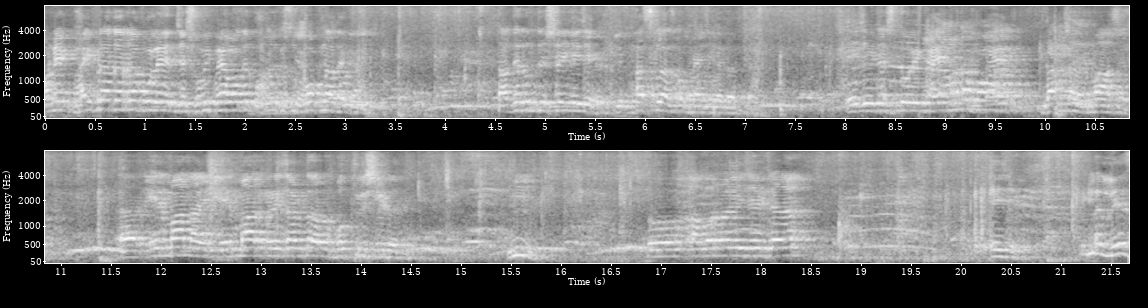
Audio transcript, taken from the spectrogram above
অনেক ভাই ব্রাদাররা বলেন যে শফিক ভাই আমাদের ভালো কিছু বকনা দেখেন। তাদের উদ্দেশ্যে এই যে ফার্স্ট ক্লাস বকনা এই যে এই যে এটা গায়ের গায়ের বাচ্চা মা আছে। আর এর মা নাই এর মার রেজাল্ট আর বত্রিশ লিটার হুম। তো আবার এই যে এটা এই যে এগুলা লেস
